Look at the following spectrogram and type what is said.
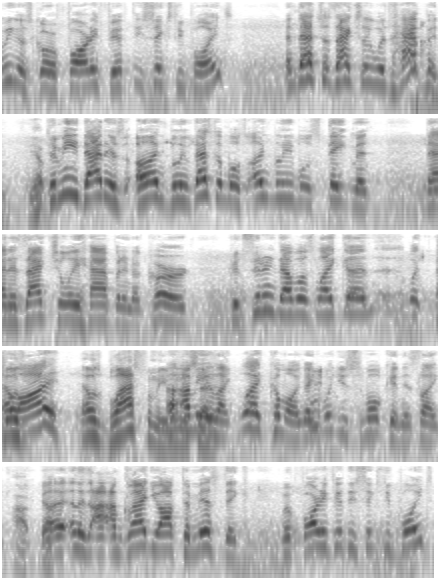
we can score 40, 50, 60 points. And that's just actually what's happened. Yep. To me, that is unbelievable. That's the most unbelievable statement that has actually happened and occurred considering that was like uh, what that July. Was, that was blasphemy. I, I mean, like what? Come on, man! What you smoking? It's like I, I, uh, listen, I, am glad you're optimistic, but 40, 50, 60 points,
